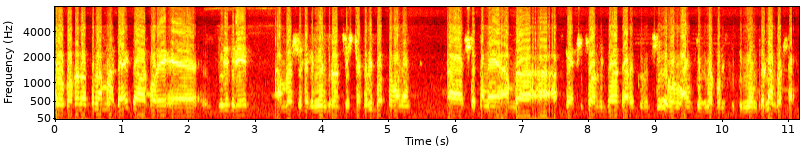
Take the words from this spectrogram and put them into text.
তো ঘটনাস্থলে আমরা যাই, যাওয়ার পরে ধীরে ধীরে আমরা সেটাকে নিয়ন্ত্রণের চেষ্টা করি। বর্তমানে সেখানে আমরা আজকে একশো চুয়াল্লিশ ধারা জারি করেছি এবং আইন শৃঙ্খলা পরিস্থিতি নিয়ন্ত্রণে আমরা সব-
